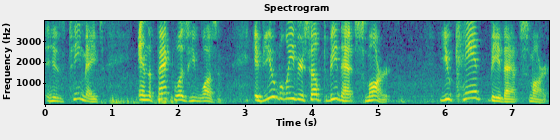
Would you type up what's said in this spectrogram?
his teammates, and the fact was he wasn't. If you believe yourself to be that smart, you can't be that smart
